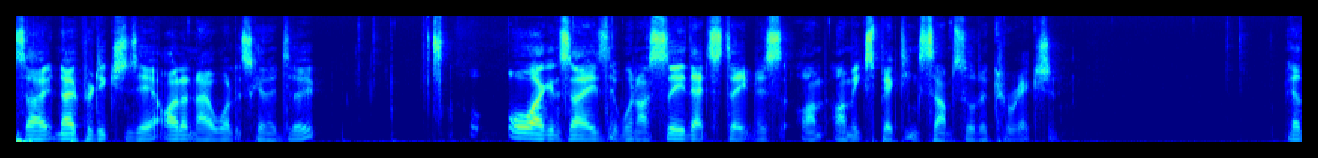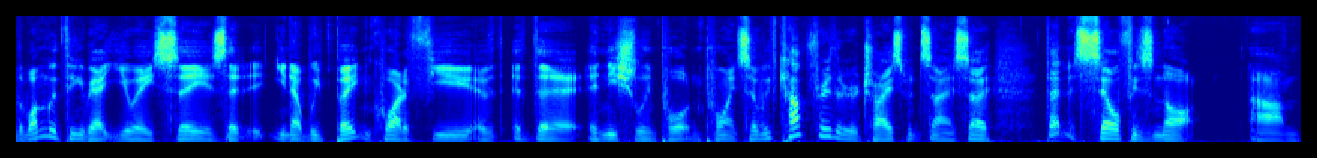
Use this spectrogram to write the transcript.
So no predictions there. I don't know what it's going to do. All I can say is that when I see that steepness, I'm, I'm expecting some sort of correction. Now, the one good thing about UEC is that, you know, we've beaten quite a few of, the initial important points. So we've come through the retracement zone. So that itself is not, um,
